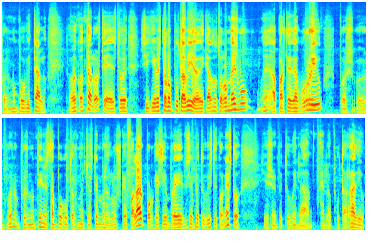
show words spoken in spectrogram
pero no puedo evitarlo. Te voy a contarlo, hostia, esto, si lleves toda la puta vida dedicando todo lo mismo, ¿eh? aparte de aburrido, pues, pues, bueno, pues no tienes tampoco otros muchos temas de los que hablar, porque siempre siempre tuviste con esto. Yo siempre tuve en la, en la puta radio.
